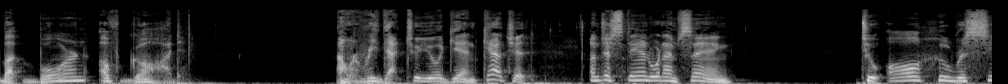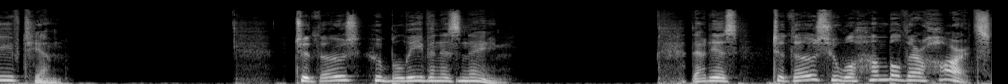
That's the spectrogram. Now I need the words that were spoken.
but born of God. I want to read that to you again. Catch it. Understand what I'm saying. To all who received him, to those who believe in his name. That is, to those who will humble their hearts,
